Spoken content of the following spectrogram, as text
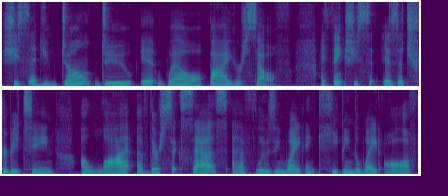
she said, You don't do it well by yourself. I think she is attributing a lot of their success of losing weight and keeping the weight off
